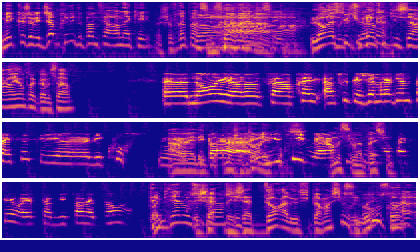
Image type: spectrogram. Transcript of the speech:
mais que j'avais déjà prévu de pas me faire arnaquer. Bah, je le ferai pas. Oh. Laure, est-ce que tu fais un truc qui sert à rien, toi, comme ça? Euh, non, et, euh, enfin après, un truc que j'aimerais bien me passer, c'est euh, les courses. Mais, Ah euh, ouais, les courses. Moi, j'adore les inutile, courses. mais alors Ah, si c'est je ma passion. passer, ouais, perdre du temps là-dedans. T'aimes bien le J'a- supermarché mais J'adore aller au supermarché, vous C'est rigolez quoi Alors,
